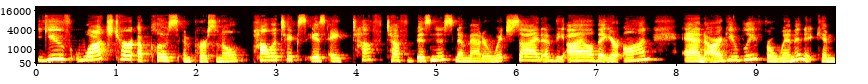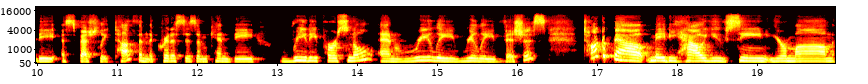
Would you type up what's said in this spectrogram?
You've watched her up close and personal. Politics is a tough, tough business, no matter which side of the aisle that you're on. And arguably, for women, it can be especially tough, and the criticism can be really personal and really, really vicious. Talk about maybe how you've seen your mom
